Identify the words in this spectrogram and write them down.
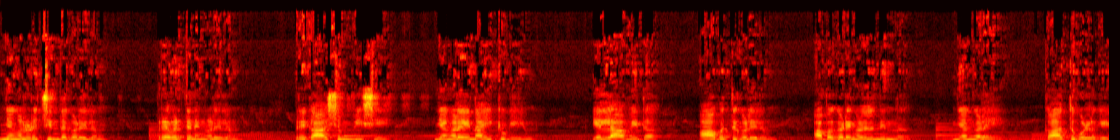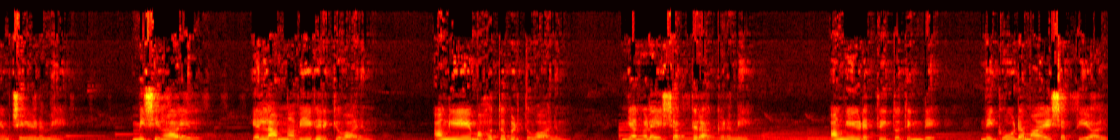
ഞങ്ങളുടെ ചിന്തകളിലും പ്രവർത്തനങ്ങളിലും പ്രകാശം വീശി ഞങ്ങളെ നയിക്കുകയും എല്ലാവിധ ആപത്തുകളിലും അപകടങ്ങളിൽ നിന്ന് ഞങ്ങളെ കാത്തുകൊള്ളുകയും ചെയ്യണമേ. മിഷിഹായിൽ എല്ലാം നവീകരിക്കുവാനും അങ്ങയെ മഹത്വപ്പെടുത്തുവാനും ഞങ്ങളെ ശക്തരാക്കണമേ. അങ്ങയുടെ ത്രിത്വത്തിന്റെ നിഗൂഢമായ ശക്തിയാൽ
